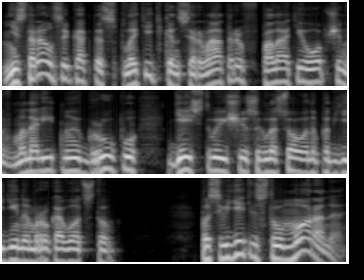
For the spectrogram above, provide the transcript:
не старался как-то сплотить консерваторов в палате общин в монолитную группу, действующую согласованно под единым руководством. По свидетельству Морона,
